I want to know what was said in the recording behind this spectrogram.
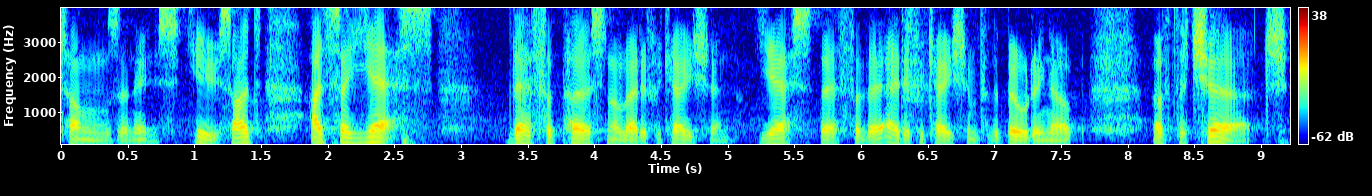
tongues and its use. I'd, I'd say yes, they're for personal edification. Yes, they're for the edification for the building up of the church.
